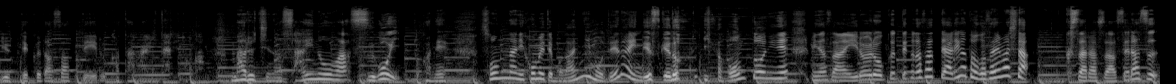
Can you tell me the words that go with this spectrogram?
言ってください。さっている方がいたりとかマルチな才能はすごいとかねそんなに褒めても何にも出ないんですけど いや本当にね皆さんいろいろ送ってくださってありがとうございました。腐らず焦らず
